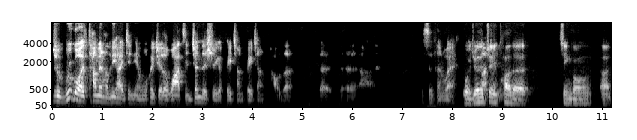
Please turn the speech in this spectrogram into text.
就是如果他们很厉害，今年我会觉得 Watson 真的是一个非常非常好的的呃四分卫。我觉得这一套的进攻啊、呃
